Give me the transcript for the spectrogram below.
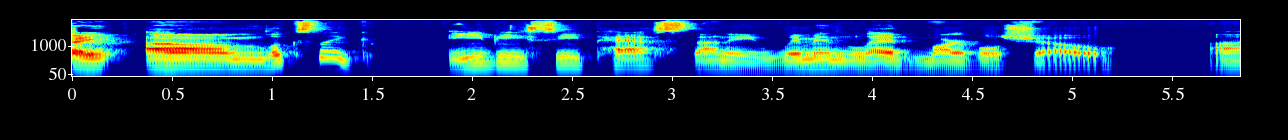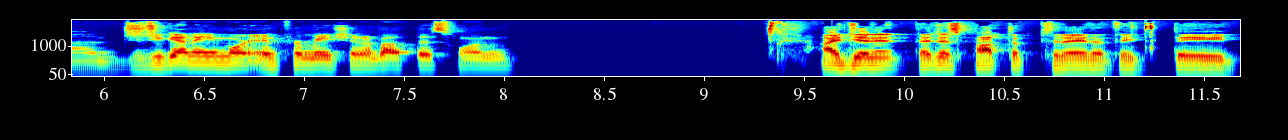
right. Um, looks like ABC passed on a women-led Marvel show. Um, did you get any more information about this one? I didn't. That just popped up today that they they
